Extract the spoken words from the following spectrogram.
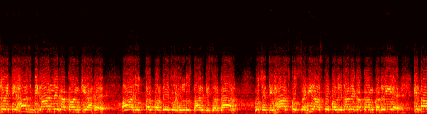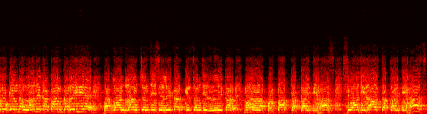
जो इतिहास बिगाड़ने का काम किया है आज उत्तर प्रदेश और हिंदुस्तान की सरकार उस इतिहास को सही रास्ते पर ले जाने का काम कर रही है किताबों के अंदर लाने का काम कर रही है भगवान रामचंद्र जी से लेकर कृष्ण जी से लेकर महाराणा प्रताप तक का इतिहास, शिवाजी राव तक का इतिहास,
